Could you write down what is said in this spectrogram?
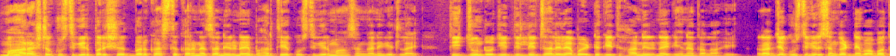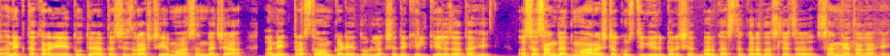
महाराष्ट्र कुस्तीगीर परिषद बरखास्त करण्याचा निर्णय भारतीय कुस्तीगीर महासंघाने घेतला आहे तीस जून रोजी दिल्लीत झालेल्या बैठकीत हा निर्णय घेण्यात आला आहे. राज्य कुस्तीगीर संघटनेबाबत अनेक तक्रारी येत होत्या तसेच राष्ट्रीय महासंघाच्या अनेक प्रस्तावांकडे दुर्लक्ष देखील केलं जात आहे. असं सांगत महाराष्ट्र कुस्तीगीर परिषद बरखास्त करत असल्याचं सांगण्यात आलं आहे.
